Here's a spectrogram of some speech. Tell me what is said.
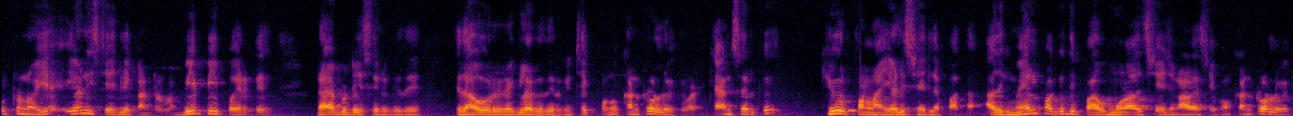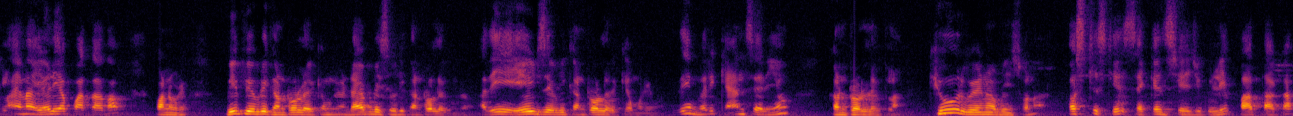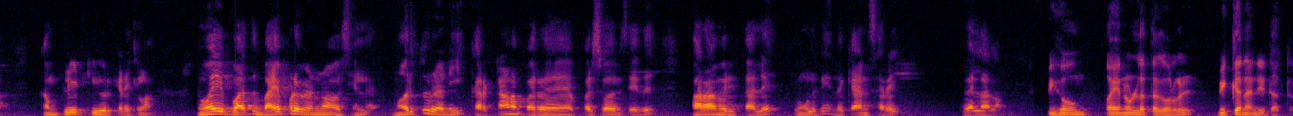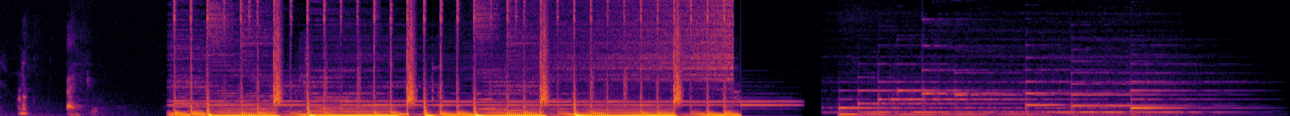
புற்றுநோயை ஏர்லி ஸ்டேஜ்லேயே கண்ட்ரோல் பண்ணலாம் பிபி இப்போ இருக்குது டயபெட்டிஸ் இருக்குது ஏதாவது ஒரு ரெகுலர் இது இருக்குது செக் பண்ணுவோம் கண்ட்ரோல் வைக்கிறோம் கேன்சருக்கு க்யூர் பண்ணலாம் ஏர்லி ஸ்டேஜில் பார்த்தா. அதுக்கு மேல் பக்கத்து இப்போ மூணாவது ஸ்டேஜ் நாலாவது ஸ்டேஜ் கண்ட்ரோலில் வைக்கலாம். ஏன்னா ஏர்லியாக பார்த்தா தான் பண்ண முடியும். பிபி எப்படி கண்ட்ரோலில் வைக்க முடியும்? டயபெட்டிஸ் எப்படி கண்ட்ரோலில் வைக்க முடியும்? அதே எய்ட்ஸ் எப்படி கண்ட்ரோலில் வைக்க முடியும்? இதே மாதிரி கேன்சரையும் கண்ட்ரோலில் வைக்கலாம். க்யூர் வேணும் அப்படின்னு சொன்னால் ஃபஸ்ட்டு ஸ்டேஜ் செகண்ட் ஸ்டேஜுக்குள்ளேயே பார்த்தாக்கா கம்ப்ளீட் க்யூர் கிடைக்கலாம். நோயை பார்த்து பயப்பட வேணும்னு அவசியம் இல்லை. மருத்துவர் அணுகி கரெக்டான பர பரிசோதனை செய்து பராமரித்தாலே இவங்களுக்கு இந்த கேன்சரை வெல்லலாம். மிகவும் பயனுள்ள தகவல்கள். மிக்க நன்றி டாக்டர். வணக்கம். தேங்க்யூ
